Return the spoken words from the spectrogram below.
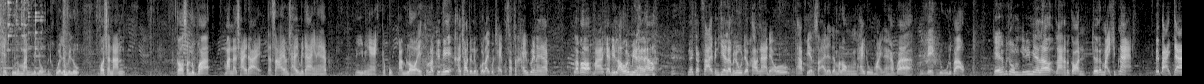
เช็คดูน้ำมันไม่ลงเป็นขวดเลยไม่รู้ เพราะฉะนั้น ก็สรุปว่ามันอะใช้ได้ แต่สายมันใช้ไม่ได้นะครับ นี่เป็นไงกระปุกปั๊มลอยสำหรับคลิปนี้ใครชอบอย่าลืมกดไลค์กดแชร์กดซับสไครต์ด้วยนะครับ แล้วก็มาแค่นี้เราไม่มีอะไรแล้ว เนื่องจากสายเป็นที่อะไรไม่รู้เดี๋ยวคราวหน้าเดี๋ยวถ้าเปลี่ยนสายเดี๋ยวจะมาลองให้ดูใหม่นะครับ ว่ามันเบรกอยู่หรือเปล่าโอเคท่านผู้ชมคลิปนี้มีแล้วลาไปก่อน เจอกันใหม่คลิปหน้าบ๊ายบายจ้า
